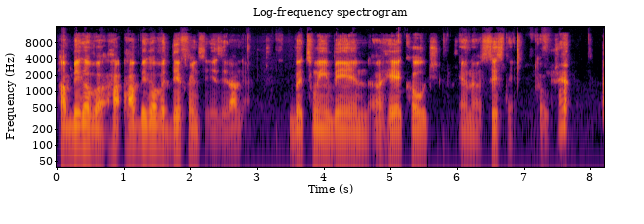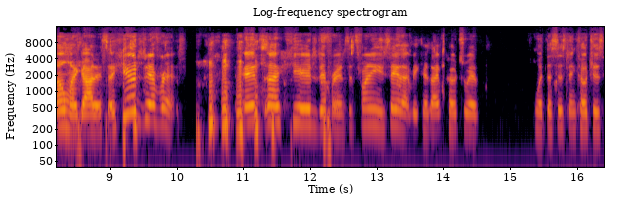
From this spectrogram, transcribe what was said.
How big of a how, how big of a difference is it on, between being a head coach and an assistant coach? oh my god, it's a huge difference. it's a huge difference. It's funny you say that because I've coached with with assistant coaches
